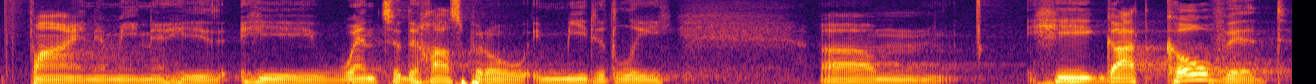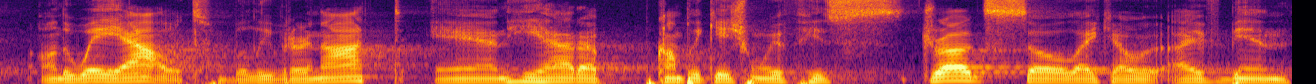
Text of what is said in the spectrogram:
fine. I mean, he he went to the hospital immediately. Um, he got COVID on the way out, believe it or not, and he had a complication with his drugs. So like I, I've been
